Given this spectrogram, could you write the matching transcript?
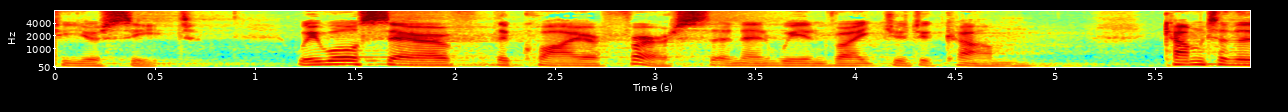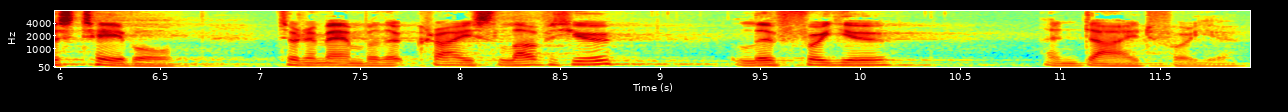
to your seat. We will serve the choir first, and then we invite you to come. Come to this table to remember that Christ loves you, lived for you, and died for you.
